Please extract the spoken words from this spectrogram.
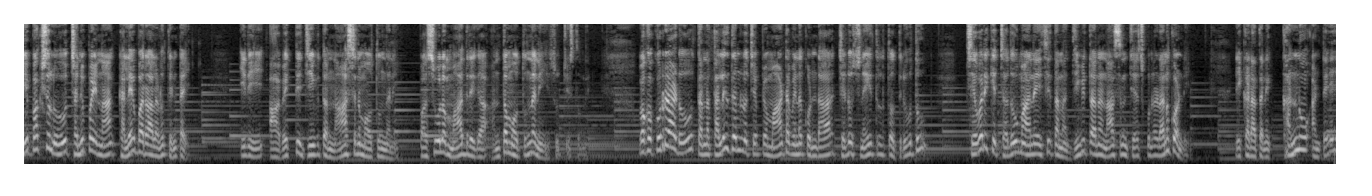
ఈ పక్షులు చనిపోయిన కలేబరాలను తింటాయి. ఇది ఆ వ్యక్తి జీవితం నాశనం అవుతుందని పశువుల మాదిరిగా అంతమవుతుందని సూచిస్తుంది. ఒక కుర్రాడు తన తల్లిదండ్రులు చెప్పే మాట వినకుండా చెడు స్నేహితులతో తిరుగుతూ చివరికి చదువు మానేసి తన జీవితాన్ని నాశనం చేసుకున్నాడు అనుకోండి. ఇక్కడ అతని కన్ను అంటే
